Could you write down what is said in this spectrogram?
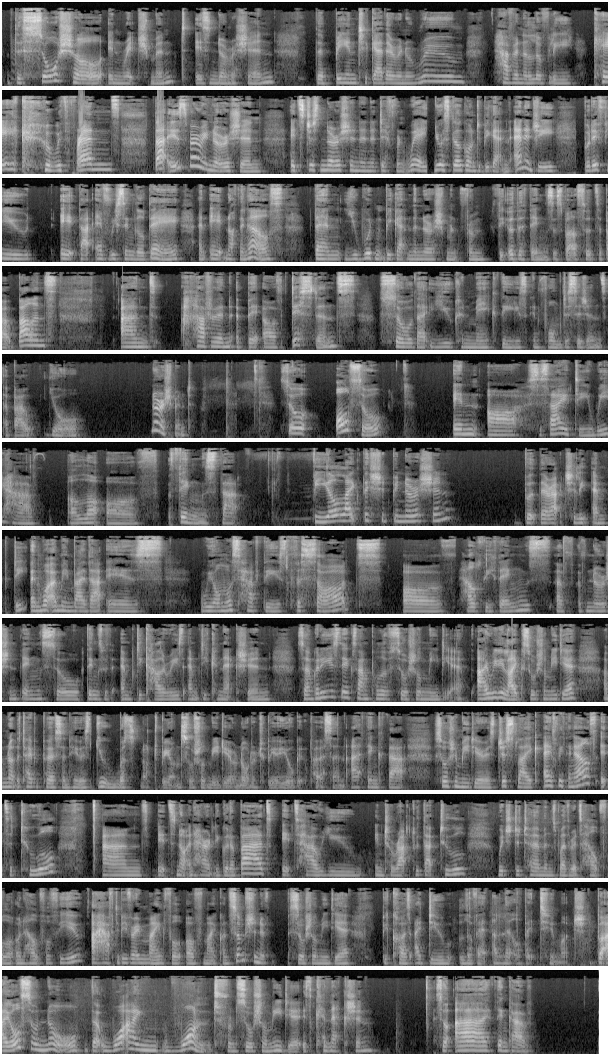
The social enrichment is nourishing. The being together in a room, having a lovely cake with friends. That is very nourishing. It's just nourishing in a different way. You're still going to be getting energy, but if you ate that every single day and ate nothing else, then you wouldn't be getting the nourishment from the other things as well. So it's about balance and having a bit of distance so that you can make these informed decisions about your nourishment. So, also, in our society, we have a lot of things that feel like they should be nourishing, but they're actually empty. And what I mean by that is we almost have these facades of healthy things, of, of nourishing things. So things with empty calories, empty connection. So I'm going to use the example of social media. I really like social media. I'm not the type of person who is, you must not be on social media in order to be a yogic person. I think that social media is just like everything else, it's a tool and it's not inherently good or bad. It's how you interact with that tool, which determines whether it's helpful or unhelpful for you. I have to be very mindful of my consumption of social media because I do love it a little bit too much. But I also know that what I want from social media is connection. So I think I've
